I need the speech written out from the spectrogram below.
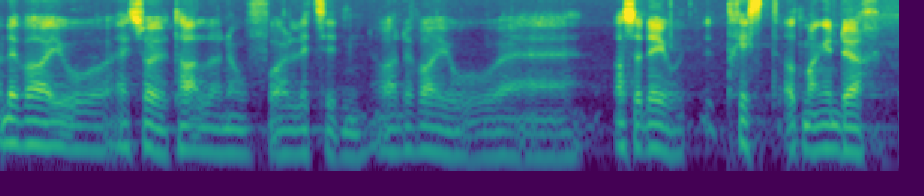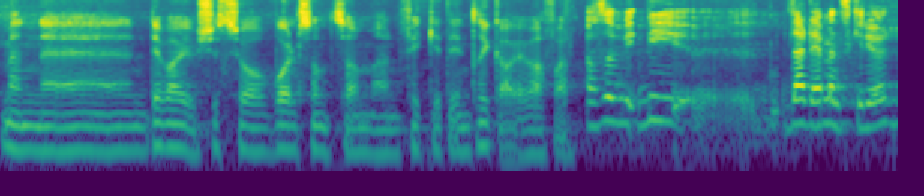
Og det var jo Jeg så jo tallet nå for litt siden, og det var jo eh, Altså, det er jo trist at mange dør, men eh, det var jo ikke så voldsomt som man fikk et inntrykk av, i hvert fall. Altså, vi, vi, det er det mennesker gjør.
